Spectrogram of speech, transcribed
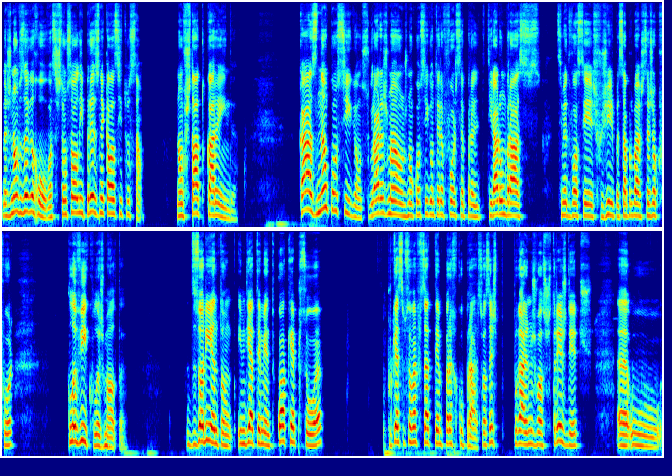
mas não vos agarrou, vocês estão só ali presos naquela situação. Não vos está a tocar ainda. Caso não consigam segurar as mãos, não consigam ter a força para lhe tirar um braço de cima de vocês, fugir, passar por baixo, seja o que for, clavículas, malta. Desorientam imediatamente qualquer pessoa, porque essa pessoa vai precisar de tempo para recuperar. Se vocês pegarem nos vossos três dedos, uh, o,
